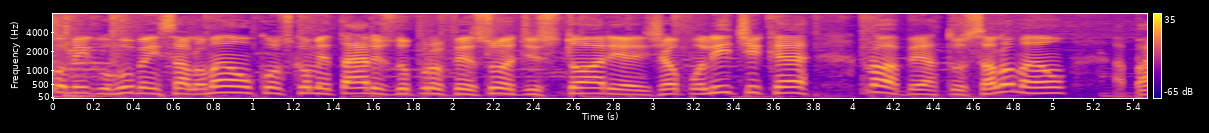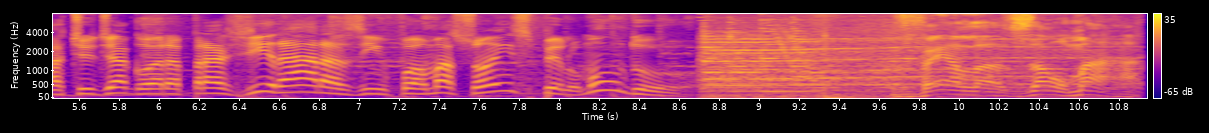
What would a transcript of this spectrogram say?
Comigo, Rubens Salomão, com os comentários do professor de História e Geopolítica, Norberto Salomão, a partir de agora para girar as informações pelo mundo. Velas ao mar.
